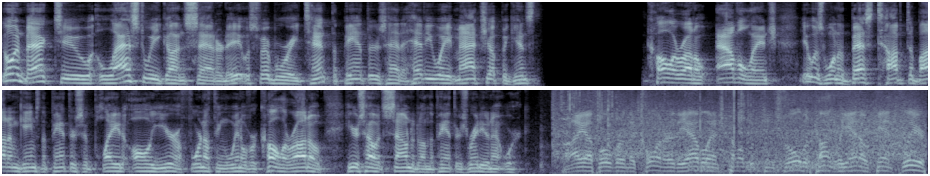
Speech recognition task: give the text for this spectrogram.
Going back to last week on Saturday, it was February 10th. The Panthers had a heavyweight matchup against Colorado Avalanche. It was one of the best top to bottom games the Panthers have played all year, a 4 0 win over Colorado. Here's how it sounded on the Panthers radio network. High up over in the corner. The Avalanche come up with control, but Cogliano can't clear.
